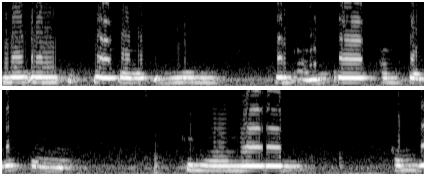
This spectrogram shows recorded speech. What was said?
내일 숙제가 있는 줄 알고 잠들었어요. 그냥 내일 공부,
